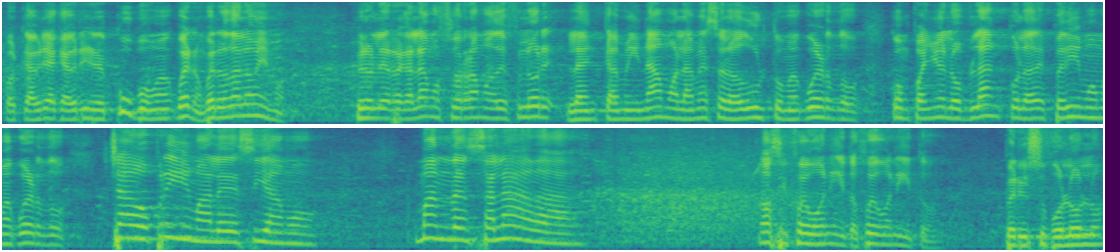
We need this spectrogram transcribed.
Porque habría que abrir el cupo. Bueno, pero da lo mismo. Pero le regalamos su ramo de flores, la encaminamos a la mesa de los adultos, me acuerdo. Con pañuelos blancos la despedimos, me acuerdo. Chao, prima, le decíamos. Manda ensalada. No, sí, fue bonito, fue bonito. Pero ¿y su pololo?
